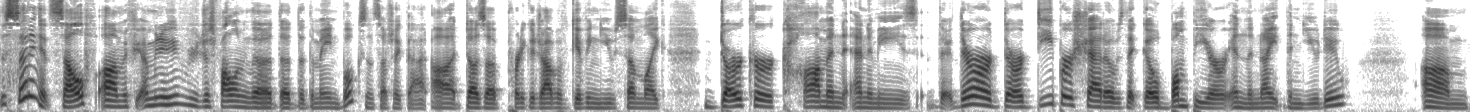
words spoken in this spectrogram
the setting itself. Um, if you, I mean, if you're just following the the, the, the main books and such like that, uh, does a pretty good job of giving you some like darker common enemies. There, there are there are deeper shadows that go bumpier in the night than you do. Um,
